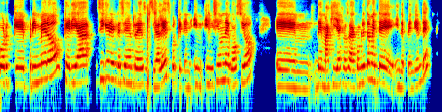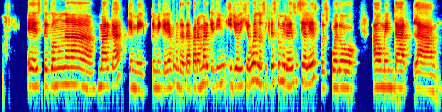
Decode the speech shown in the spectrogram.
porque primero quería, sí quería crecer en redes sociales, porque inicié un negocio em, de maquillaje, o sea, completamente independiente, este, con una marca que me, que me quería contratar para marketing, y yo dije, bueno, si crezco mis redes sociales, pues puedo aumentar la,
